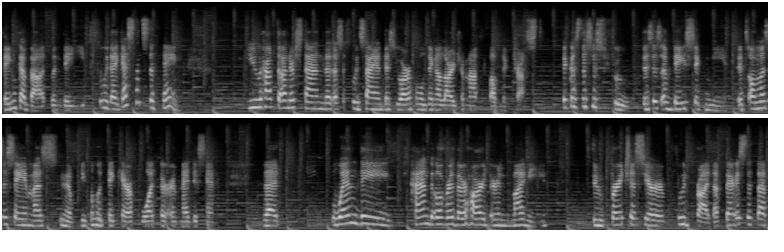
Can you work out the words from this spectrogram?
think about when they eat food, I guess that's the thing. You have to understand that as a food scientist, you are holding a large amount of public trust because this is food. This is a basic need. It's almost the same as you know people who take care of water or medicine. That when they hand over their hard-earned money to purchase your food product, there is that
